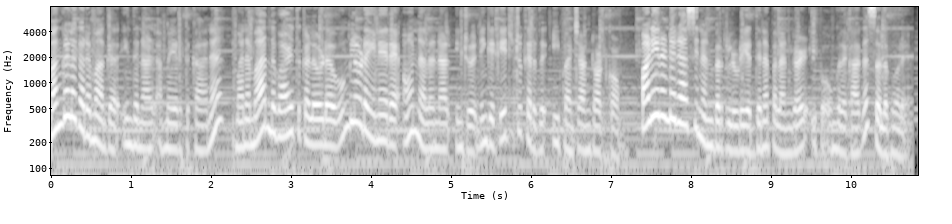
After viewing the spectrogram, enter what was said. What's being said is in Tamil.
மங்களகரமாக இந்த நாள் அமையறதுக்கான மனமார்ந்த வாழ்த்துக்களோட உங்களோட இணையற ஆன் நல்ல நாள் இன்று நீங்க கேட்டுட்டு இருக்கிறது இ பஞ்சாங் டாட் காம் பனிரெண்டு ராசி நண்பர்களுடைய தினப்பலன்கள் இப்போ உங்களுக்காக சொல்ல போறேன்.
